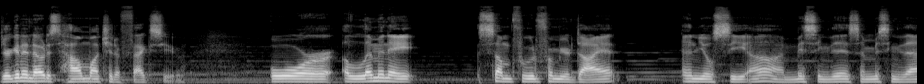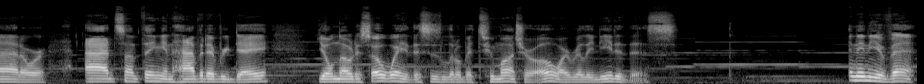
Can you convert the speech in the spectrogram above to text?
You're gonna notice how much it affects you. Or eliminate some food from your diet and you'll see, oh, I'm missing this, I'm missing that. Or add something and have it every day. You'll notice, oh, wait, this is a little bit too much. Or, oh, I really needed this. In any event,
